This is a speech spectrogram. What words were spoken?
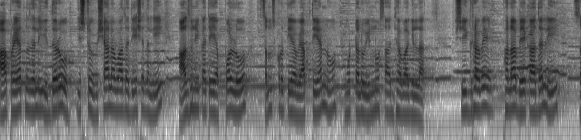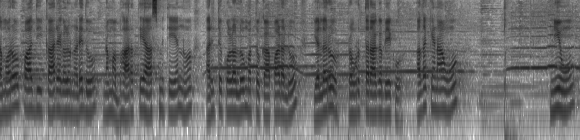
ಆ ಪ್ರಯತ್ನದಲ್ಲಿ ಇದ್ದರೂ ಇಷ್ಟು ವಿಶಾಲವಾದ ದೇಶದಲ್ಲಿ ಆಧುನಿಕತೆಯ ಪೊಳ್ಳು, ಸಂಸ್ಕೃತಿಯ ವ್ಯಾಪ್ತಿಯನ್ನು ಮುಟ್ಟಲು ಇನ್ನೂ ಸಾಧ್ಯವಾಗಿಲ್ಲ. ಶೀಘ್ರವೇ ಫಲ ಬೇಕಾದಲ್ಲಿ ಸಮರೋಪಾದಿ ಕಾರ್ಯಗಳು ನಡೆದು ನಮ್ಮ ಭಾರತೀಯ ಅಸ್ಮಿತೆಯನ್ನು ಅರಿತುಕೊಳ್ಳಲು ಮತ್ತು ಕಾಪಾಡಲು ಎಲ್ಲರೂ ಪ್ರವೃತ್ತರಾಗಬೇಕು. ಅದಕ್ಕೆ ನಾವು, ನೀವು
